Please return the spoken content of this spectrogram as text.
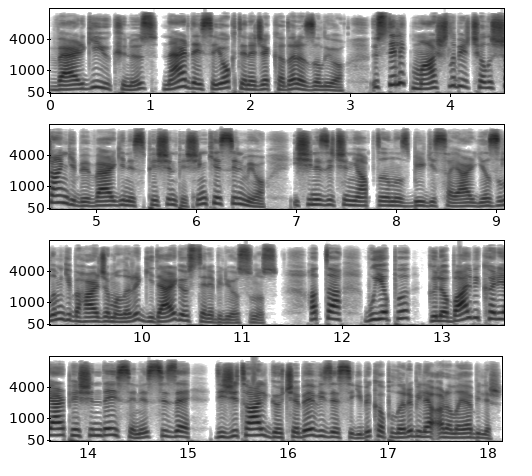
vergi yükünüz neredeyse yok denecek kadar azalıyor. Üstelik maaşlı bir çalışan gibi verginiz peşin peşin kesilmiyor. İşiniz için yaptığınız bilgisayar, yazılım gibi harcamaları gider gösterebiliyorsunuz. Hatta bu yapı global bir kariyer peşindeyseniz size dijital göçebe vizesi gibi kapıları bile aralayabilir.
